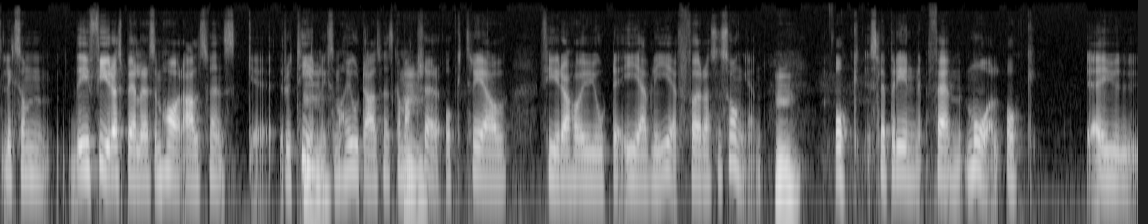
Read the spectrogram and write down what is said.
liksom, det är fyra spelare som har allsvensk eh, rutin, mm. liksom, har gjort allsvenska mm. matcher och tre av fyra har ju gjort det i Gävle IF förra säsongen. Mm. Och släpper in fem mål och är ju,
